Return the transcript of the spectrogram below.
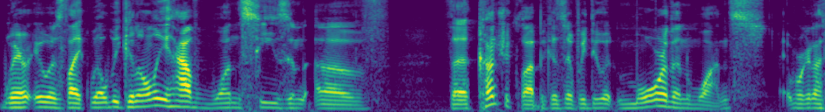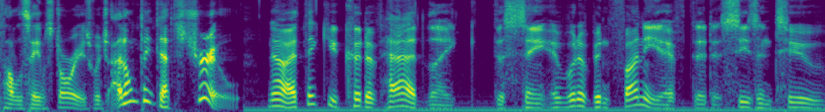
where it was like, well, we can only have one season of the country club because if we do it more than once, we're going to tell the same stories, which I don't think that's true. No, I think you could have had like the same. It would have been funny if the, season two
